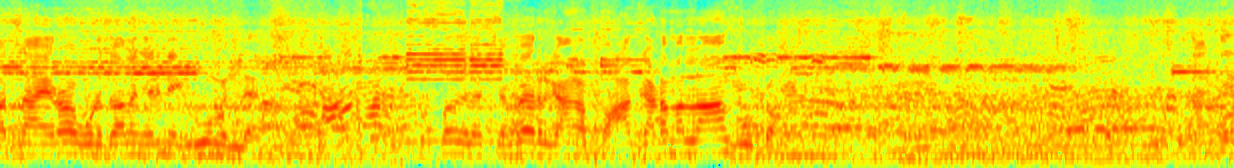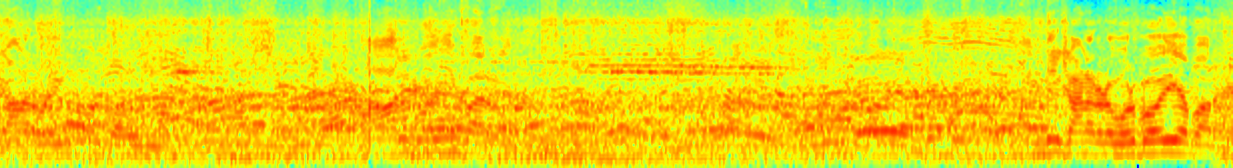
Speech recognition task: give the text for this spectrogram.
பத்தாயிரம் ரூபா கொடுத்தாலும் சரி இன்றைக்கி ரூம் இல்லை. முப்பது லட்சம் பேர் இருக்காங்க. பார்க்க இடமெல்லாம் கூட்டம். நந்திகானருடைய இன்னொரு பகுதி நாலு பகுதி பாருங்க. காணரோட ஒரு பகுதியை பாருங்க.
